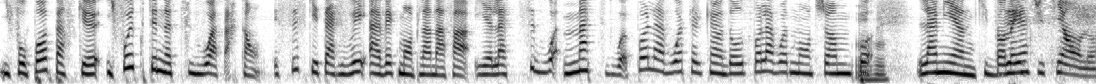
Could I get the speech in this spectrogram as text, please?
Il faut pas parce que il faut écouter notre petite voix par contre. Et c'est ce qui est arrivé avec mon plan d'affaires. Il y a la petite voix, ma petite voix, pas la voix de quelqu'un d'autre, pas la voix de mon chum, pas la mienne qui Ton disait intuition, là.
